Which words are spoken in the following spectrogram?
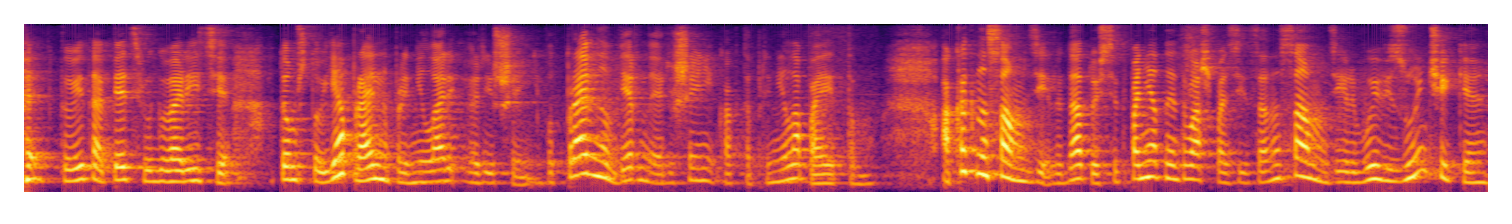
то это опять вы говорите о том, что я правильно приняла решение. Вот правильно, верное решение как-то приняла, поэтому. А как на самом деле, да, то есть это понятно, это ваша позиция, а на самом деле вы везунчики.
